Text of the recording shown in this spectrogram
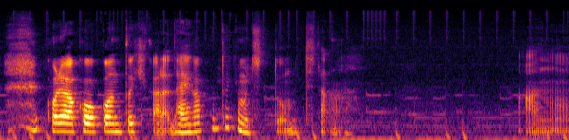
これは高校の時から大学の時もちょっと思ってたな。あの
